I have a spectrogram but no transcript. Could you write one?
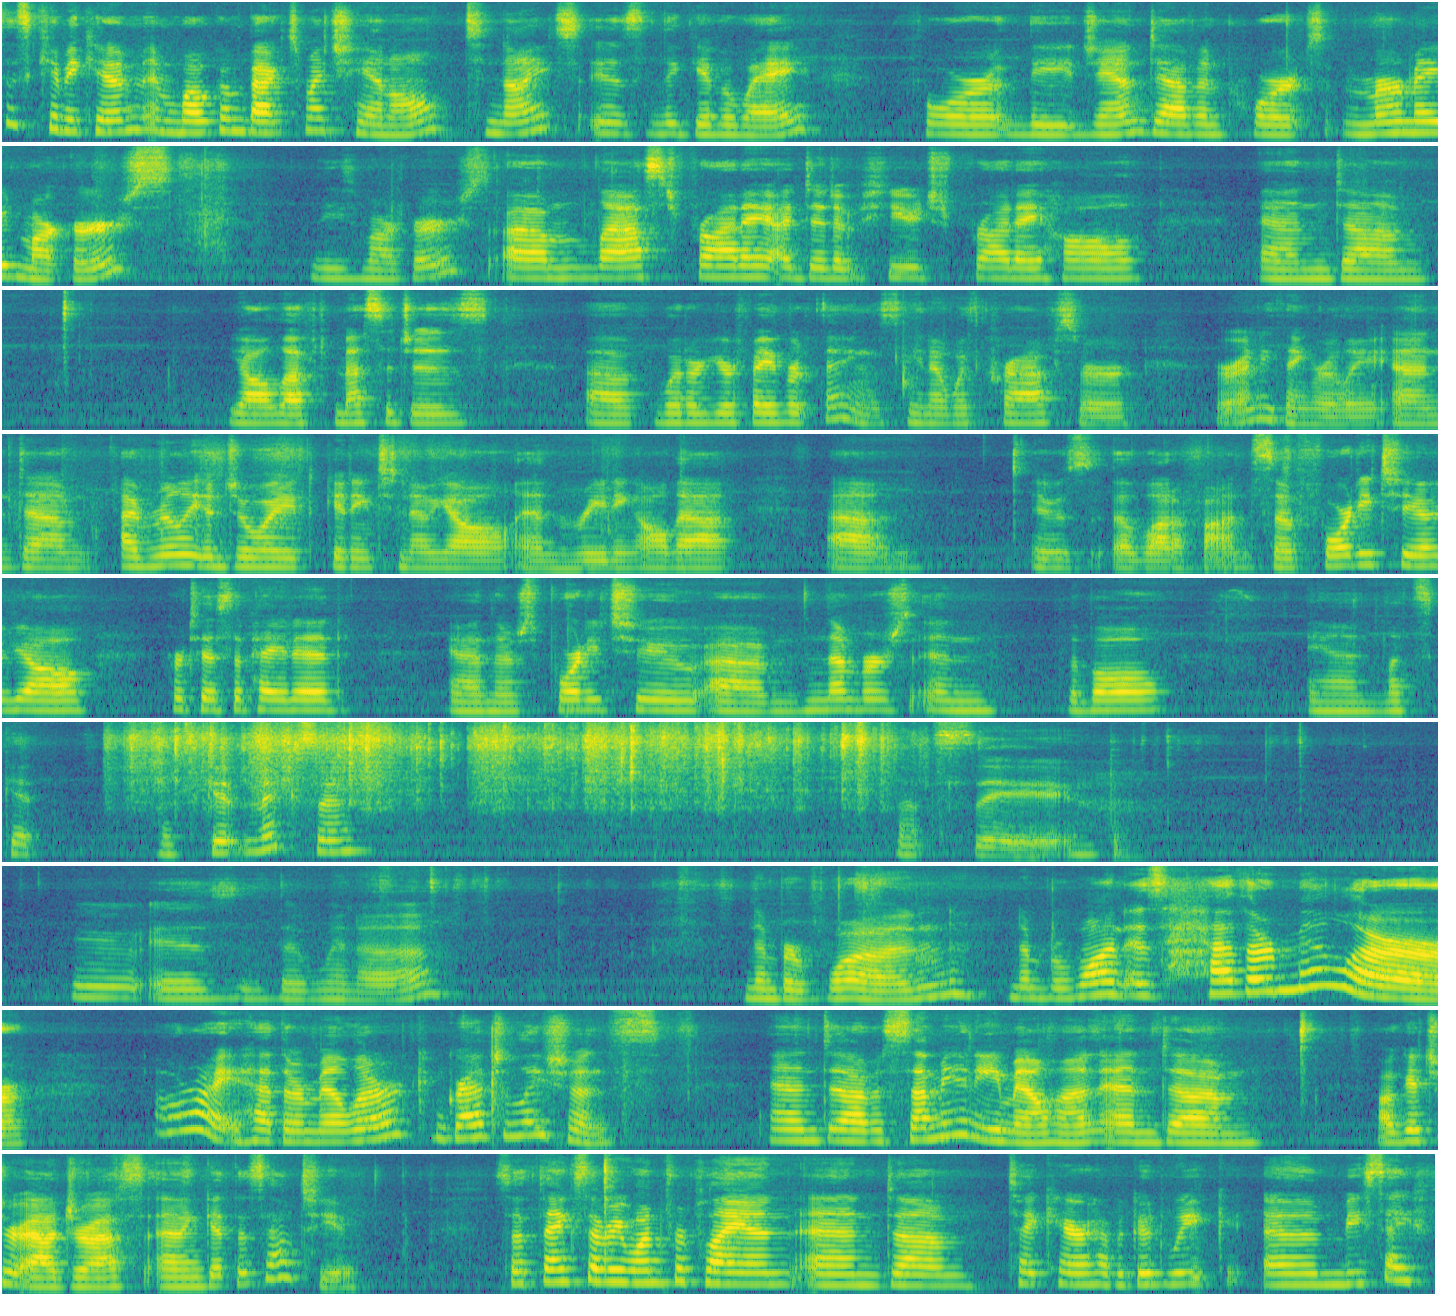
This is Kimmy Kim and welcome back to my channel. Tonight is the giveaway for the Jane Davenport Mermaid markers. These markers. Um, last Friday I did a huge Friday haul and um, y'all left messages of what are your favorite things, you know, with crafts or, or anything really. And um, I really enjoyed getting to know y'all and reading all that. Um, it was a lot of fun. So 42 of y'all participated and there's 42 um, numbers in the bowl and let's get let's get mixing. Let's see. Who is the winner? Number one number one is Heather Miller. All right Heather Miller congratulations. And uh, send me an email hun and um, I'll get your address and get this out to you so thanks everyone for playing and um, take care. Have a good week and be safe.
